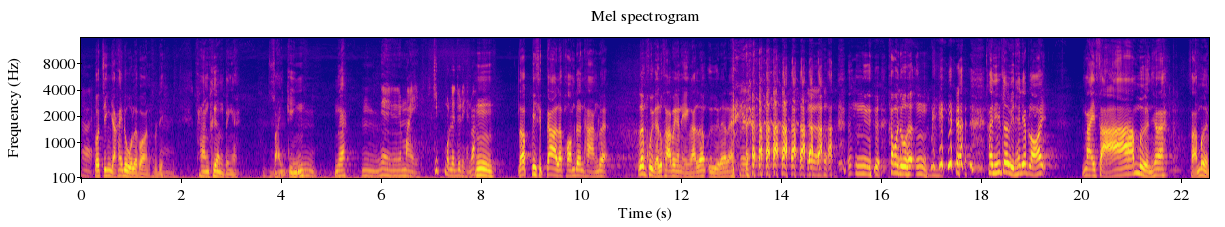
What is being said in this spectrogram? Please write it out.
ใช่ ตัวจริงอยากให้ดูเลยบอลดูดิ ข้างเครื่องเป็นไง ใส่กิ้งนะ อืมเนี่ยเนี่ยใหม่ กิ๊บหมดเลยดูดิเห็นปะอืม แล้วปี 19 แล้วพร้อมเดินทางด้วย เริ่มคุยกับลูกค้าเป็นกันเองแล้ว เริ่มอือแล้วอะไรเอออืมเข้ามาดูเถอะอืมคันนี้เซอร์วิสให้เรียบร้อยใหม่สามหมื่นใช่ไหมสามหมื่น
